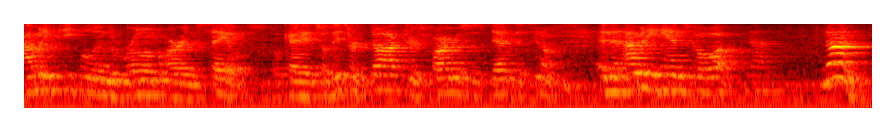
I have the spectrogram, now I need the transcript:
how many people in the room are in sales? Okay, and so these are doctors, pharmacists, dentists, you know, and then how many hands go up? None. None.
